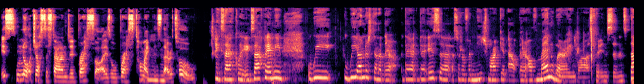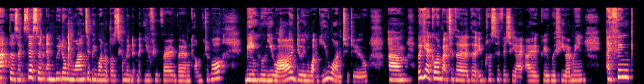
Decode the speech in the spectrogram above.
it's not just a standard breast size or breast type, mm-hmm. is there at all? Exactly, exactly. I mean, we we understand that there there there is a, a, sort of a niche market out there of men wearing bras, for instance. That does exist, and, and we don't want to be one of those companies that make you feel very very uncomfortable being who you are, doing what you want to do. Um, but yeah, going back to the the inclusivity, I, I agree with you. I mean, I think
